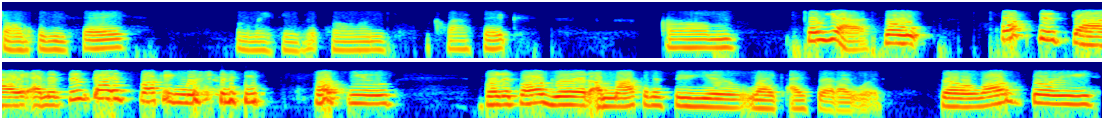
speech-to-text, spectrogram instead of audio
Champs-Elysees, one of my favorite songs, a classic. Um so yeah, so fuck this guy and if this guy's fucking listening, fuck you. But it's all good. I'm not gonna sue you like I said I would. So long story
